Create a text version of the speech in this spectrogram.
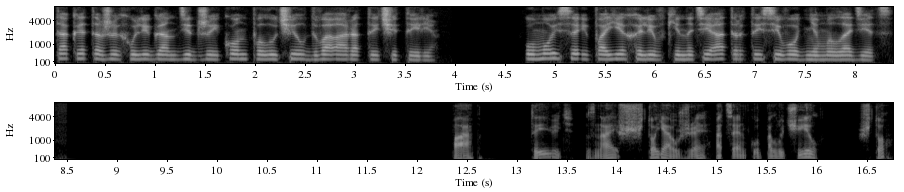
Так это же хулиган диджей Кон получил 2 ара Т4. Умойся и поехали в кинотеатр, ты сегодня молодец. Пап, ты ведь знаешь, что я уже оценку получил? Что?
